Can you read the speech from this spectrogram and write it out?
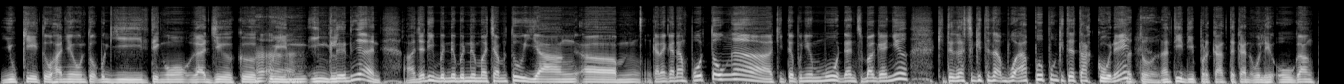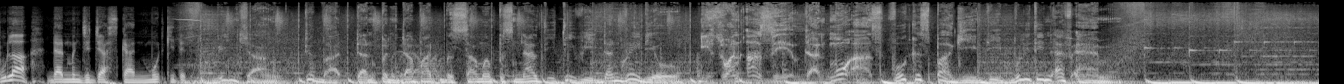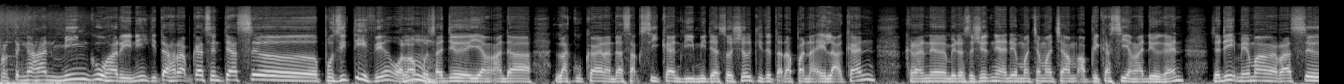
UK tu hanya untuk pergi tengok raja ke Ha-ha. Queen England kan? Ha, jadi benda-benda macam tu yang um, kadang-kadang potong lah kita punya mood dan sebagainya. Kita rasa kita nak buat apa pun kita takut eh? Betul. nanti diperkatakan oleh orang pula dan menjejaskan mood kita. Bincang debat dan pendapat bersama personaliti TV dan radio. Izwan Azir dan Muaz. Fokus Pagi di Bulletin FM pertengahan minggu hari ini kita harapkan sentiasa positif ya walaupun hmm. saja yang anda lakukan anda saksikan di media sosial kita tak dapat nak elakkan kerana media sosial ni ada macam-macam aplikasi yang ada kan jadi memang rasa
